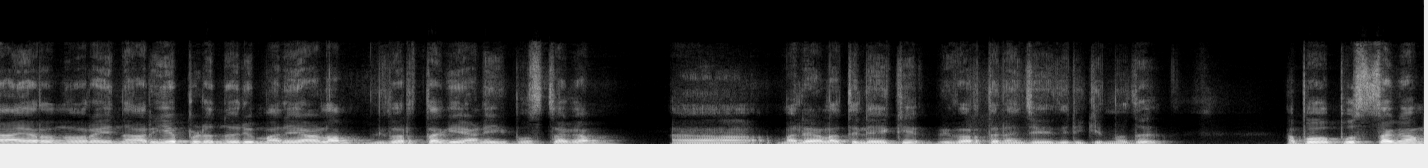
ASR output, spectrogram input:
നായർ എന്ന് പറയുന്ന അറിയപ്പെടുന്ന ഒരു മലയാളം വിവർത്തകയാണ് ഈ പുസ്തകം മലയാളത്തിലേക്ക് വിവർത്തനം ചെയ്തിരിക്കുന്നത്. അപ്പോൾ പുസ്തകം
